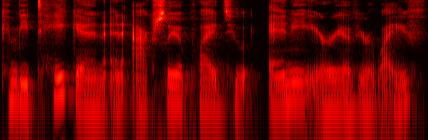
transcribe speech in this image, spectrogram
can be taken and actually applied to any area of your life,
